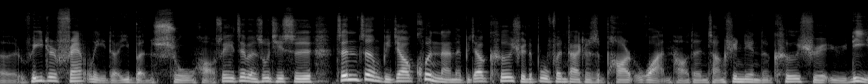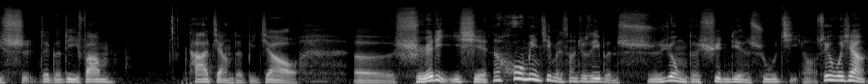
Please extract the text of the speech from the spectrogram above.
呃，reader friendly 的一本书哈，所以这本书其实真正比较困难的、比较科学的部分，大概就是 Part One 哈，等长训练的科学与历史这个地方，他讲的比较呃学理一些。那后面基本上就是一本实用的训练书籍哈，所以我想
